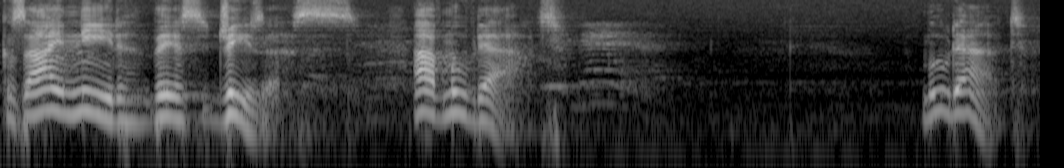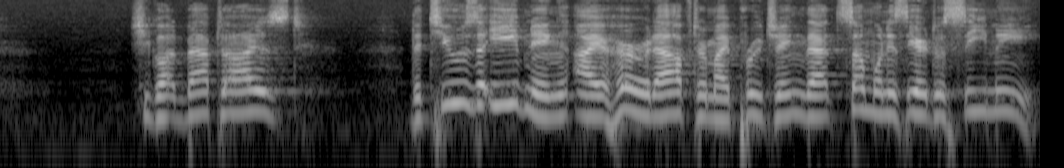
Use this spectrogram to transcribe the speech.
because I need this Jesus. I've moved out moved out. She got baptized. The Tuesday evening, I heard after my preaching that someone is here to see me.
